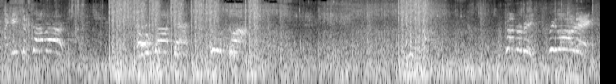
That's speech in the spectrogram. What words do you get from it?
I need some cover! No contact! Two o'clock! Cover me! Reloading!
